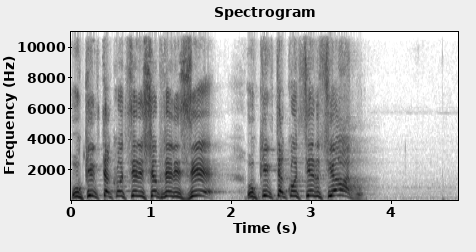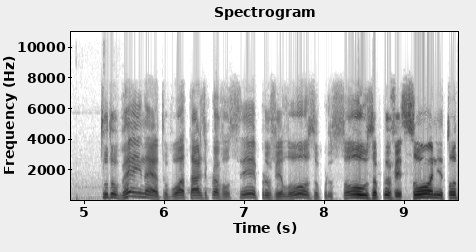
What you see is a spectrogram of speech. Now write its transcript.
O que está acontecendo em Champs-Élysées? O que está acontecendo, Tiago? Tudo bem, Neto? Boa tarde para você, para o Veloso, para o Souza, para o Vessone, todo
